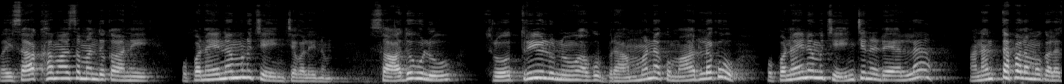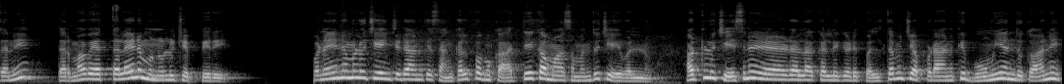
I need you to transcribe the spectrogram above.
వైశాఖ మాసమందు కానీ ఉపనయనమును చేయించవలెను. సాధువులు శ్రోత్రియులను అగు బ్రాహ్మణ కుమారులకు ఉపనయనము చేయించినడల్లా అనంత అనంతఫలము గలదని ధర్మవేత్తలైన మునులు చెప్పిరి. ఉపనయనములు చేయించడానికి సంకల్పము కార్తీక మాసమందు చేయవలను. అట్లు చేసిన ఏడల కలిగడి ఫలితము చెప్పడానికి భూమి ఎందు కాని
